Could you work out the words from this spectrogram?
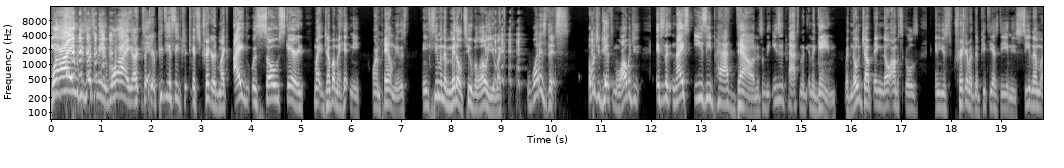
Why would you do this to me? Why? Like, your PTSD tr- gets triggered. I'm like, I was so scared. He might jump up and hit me or impale me. There's, and you see him in the middle too, below you. Like, what is this? What would you do this to me? Why would you? It's a nice, easy path down. It's like the easiest path in the, in the game with no jumping, no obstacles, and you just trigger them with the PTSD and you see them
